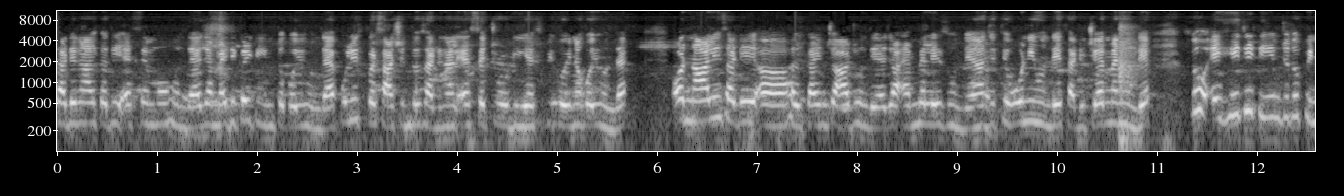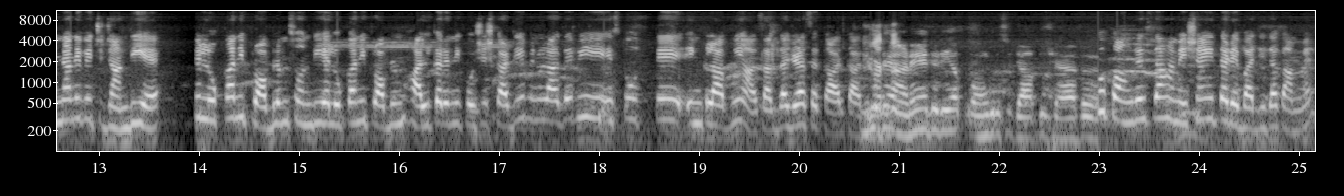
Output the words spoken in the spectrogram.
ਸਾਡੇ ਨਾਲ ਕਦੀ ਐਸਐਮਓ ਹੁੰਦਾ ਹੈ ਜਾਂ ਮੈਡੀਕਲ ਟੀਮ ਤੋਂ ਕੋਈ ਹੁੰਦਾ ਹੈ ਪੁਲਿਸ ਪ੍ਰਸ਼ਾਸਨ ਤੋਂ ਸਾਡੇ ਨਾਲ ਐਸਐਚਓ ਡੀਐਸਪੀ ਕੋਈ ਨਾ ਕੋਈ ਹੁੰਦਾ ਹੈ ਔਰ ਨਾਲ ਹੀ ਸਾਡੇ ਹਲਕਾ ਇੰਚਾਰਜ ਹੁੰਦੇ ਆ ਜਾਂ ਐਮਐਲਏਜ਼ ਹੁੰਦੇ ਆ ਜਿੱਥੇ ਉਹ ਨਹੀਂ ਹੁੰਦੇ ਸਾਡੇ ਚੇਅਰਮੈਨ ਹੁੰਦੇ ਸੋ ਇਹ ਜੀ ਟੀਮ ਜਦੋਂ ਪਿੰਡਾਂ ਦੇ ਵਿੱਚ ਜਾਂਦੀ ਹੈ ਤੇ ਲੋਕਾਂ ਦੀ ਪ੍ਰੋਬਲਮਸ ਹੁੰਦੀ ਹੈ ਲੋਕਾਂ ਦੀ ਪ੍ਰੋਬਲਮ ਹੱਲ ਕਰਨ ਦੀ ਕੋਸ਼ਿਸ਼ ਕਰਦੀ ਹੈ ਮੈਨੂੰ ਲੱਗਦਾ ਵੀ ਇਸ ਤੋਂ ਉੱਤੇ ਇਨਕਲਾਬ ਨਹੀਂ ਆ ਸਕਦਾ ਜਿਹੜਾ ਸਰਕਾਰ ਕਰ ਰਹੀ ਹੈ। ਲੁਧਿਆਣੇ ਜਿਹੜੀ ਆ ਕਾਂਗਰਸ ਜਾਤੀ ਸ਼ਾਇਦ ਦੇਖੋ ਕਾਂਗਰਸ ਦਾ ਹਮੇਸ਼ਾ ਹੀ ਧੜੇਬਾਜ਼ੀ ਦਾ ਕੰਮ ਹੈ।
